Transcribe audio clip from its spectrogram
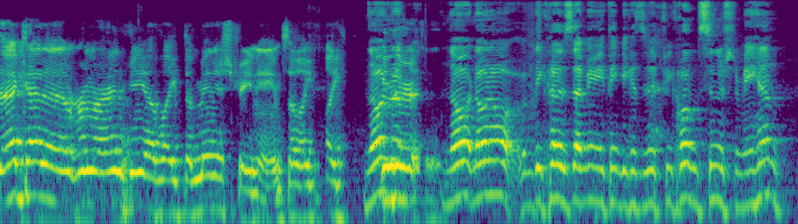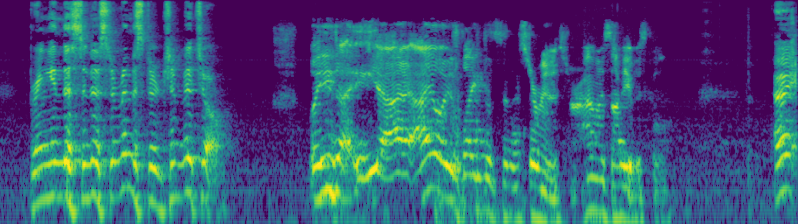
that kind of reminds me of like the ministry name. So like like No, either no, no, no, because that made me think. Because if you call him Sinister Mayhem, bring in the Sinister Minister, Jim Mitchell. well he's a, yeah. I, I always liked the sinister minister. I always thought he was cool. All right,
